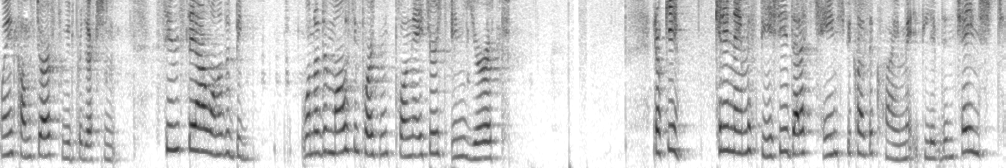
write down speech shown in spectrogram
when it comes to our food production, since they are one of the big one of the most important pollinators in Europe. Rocky, can you name a species that has changed because the climate it lived in changed?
